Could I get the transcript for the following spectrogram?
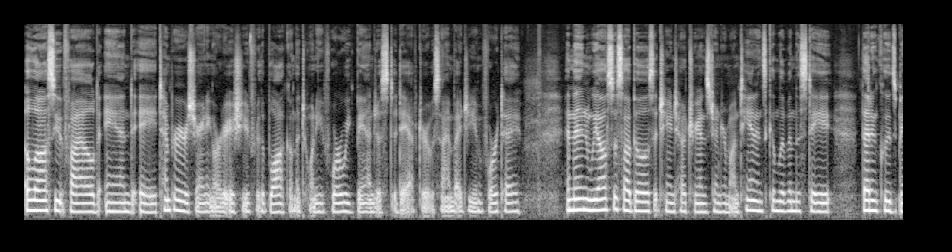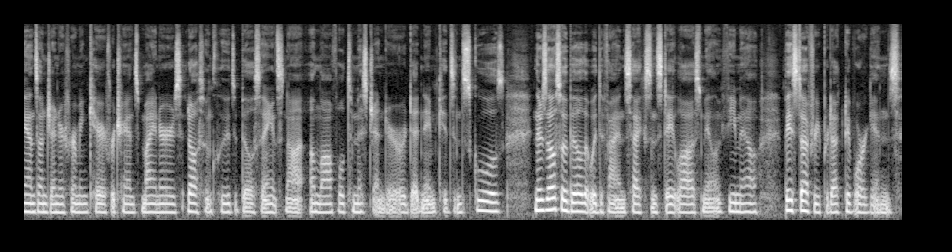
a lawsuit filed and a temporary restraining order issued for the block on the 24 week ban just a day after it was signed by Gianforte. And then we also saw bills that change how transgender Montanans can live in the state. That includes bans on gender affirming care for trans minors. It also includes a bill saying it's not unlawful to misgender or dead name kids in schools. And there's also a bill that would define sex in state laws, male and female, based off reproductive organs.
